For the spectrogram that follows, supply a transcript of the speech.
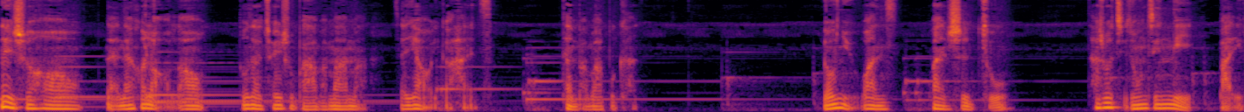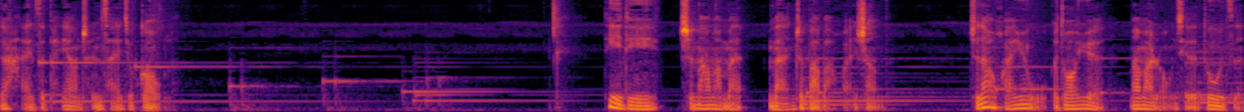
那时候，奶奶和姥姥都在催促爸爸妈妈再要一个孩子。但爸爸不肯。有女万万事足，他说集中精力把一个孩子培养成才就够了。弟弟是妈妈瞒瞒着爸爸怀上的，直到怀孕五个多月，妈妈隆起的肚子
